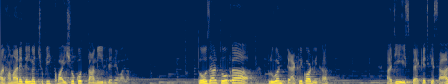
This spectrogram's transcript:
और हमारे दिल में छुपी ख्वाहिशों को तामीर देने वाला। 2002 का प्रूवन ट्रैक रिकॉर्ड भी था। अजी इस पैकेज के साथ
